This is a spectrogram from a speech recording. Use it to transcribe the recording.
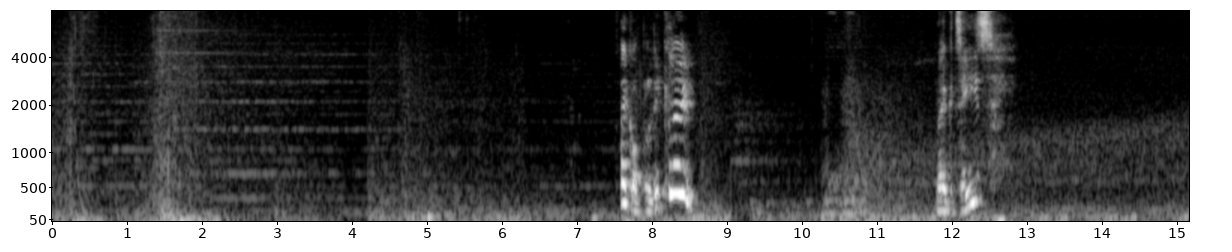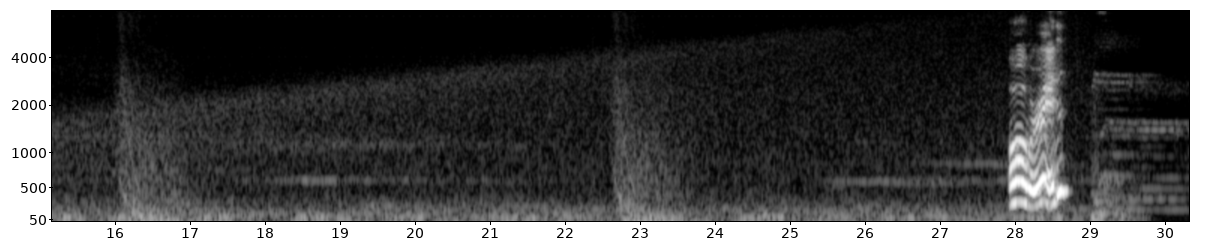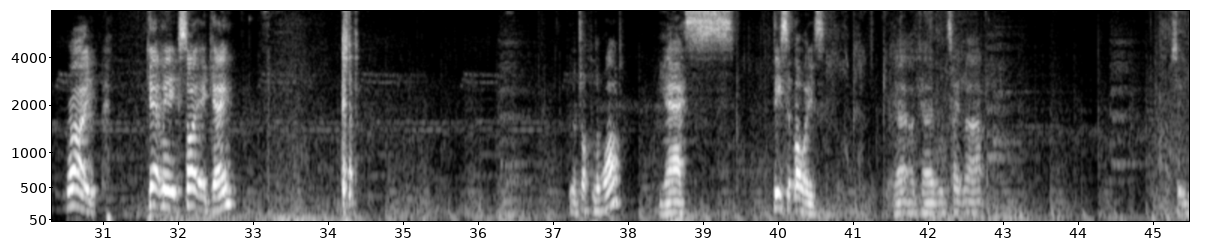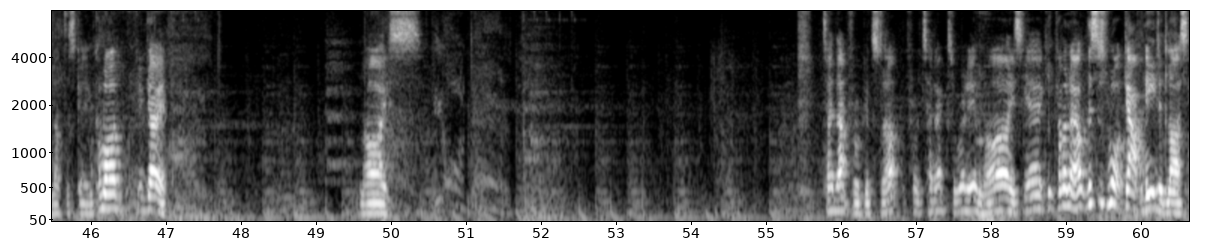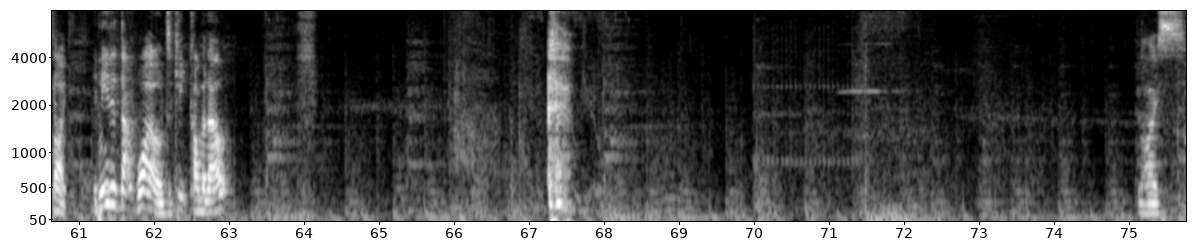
I got bloody clue. Megatees. Oh, we're in? Right. Get me excited, game. You're dropping the wild? Yes. Decent multis. Yeah, okay, we'll take that. Absolutely love this game. Come on, keep going. Nice. Take that for a good start for a 10x already. Nice. Yeah, keep coming out. This is what Gav needed last night. He needed that wild to keep coming out. Nice.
